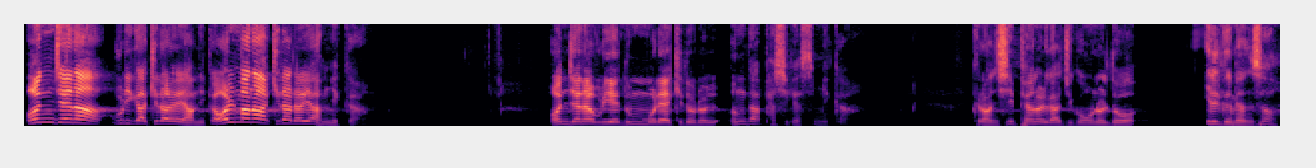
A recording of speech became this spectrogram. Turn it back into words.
언제나 우리가 기다려야 합니까? 얼마나 기다려야 합니까? 언제나 우리의 눈물의 기도를 응답하시겠습니까? 그런 시편을 가지고 오늘도 읽으면서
